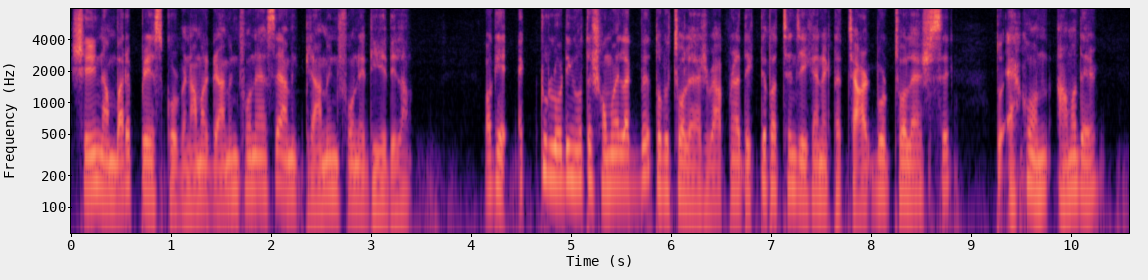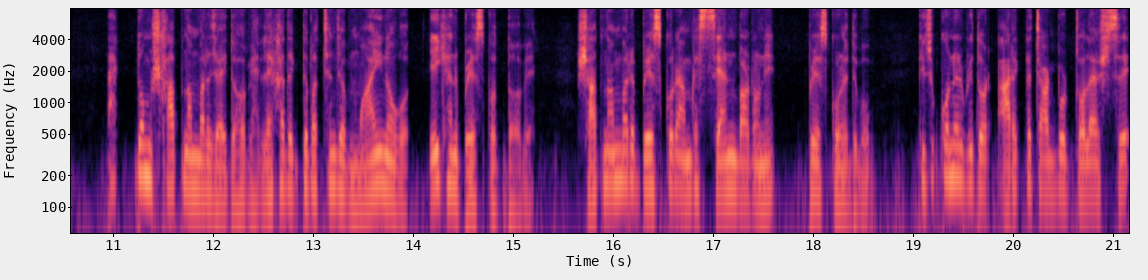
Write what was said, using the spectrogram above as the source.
সেই নাম্বারে প্রেস করবেন। আমার গ্রামীণ ফোনে আছে, আমি গ্রামীণ ফোনে দিয়ে দিলাম। ওকে একটু লোডিং হতে সময় লাগবে, তবে চলে আসবে। আপনারা দেখতে পাচ্ছেন যে এখানে একটা চার্টবোর্ড চলে আসছে। তো এখন আমাদের একদম সাত নাম্বারে যাইতে হবে। লেখা দেখতে পাচ্ছেন যে, মাই নগদ, এইখানে প্রেস করতে হবে। সাত নাম্বারে প্রেস করে আমরা স্যান্ড বাটনে প্রেস করে দেব। কিছুক্ষণের ভিতর আরেকটা চার্টবোর্ড চলে আসছে।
